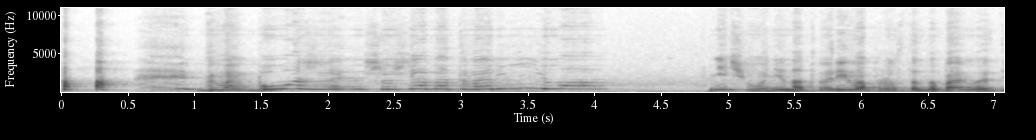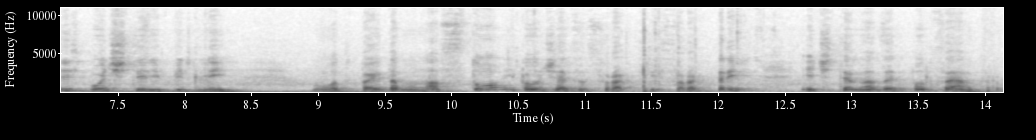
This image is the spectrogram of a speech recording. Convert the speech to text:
Думаю, боже, что ж я натворила? Ничего не натворила, просто добавила здесь по 4 петли. Вот, поэтому у нас 100, и получается 43, 43 и 14 по центру.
